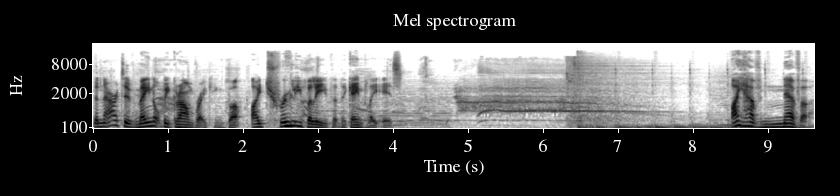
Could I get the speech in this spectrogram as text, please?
the narrative may not be groundbreaking, but I truly believe that the gameplay is. I have never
